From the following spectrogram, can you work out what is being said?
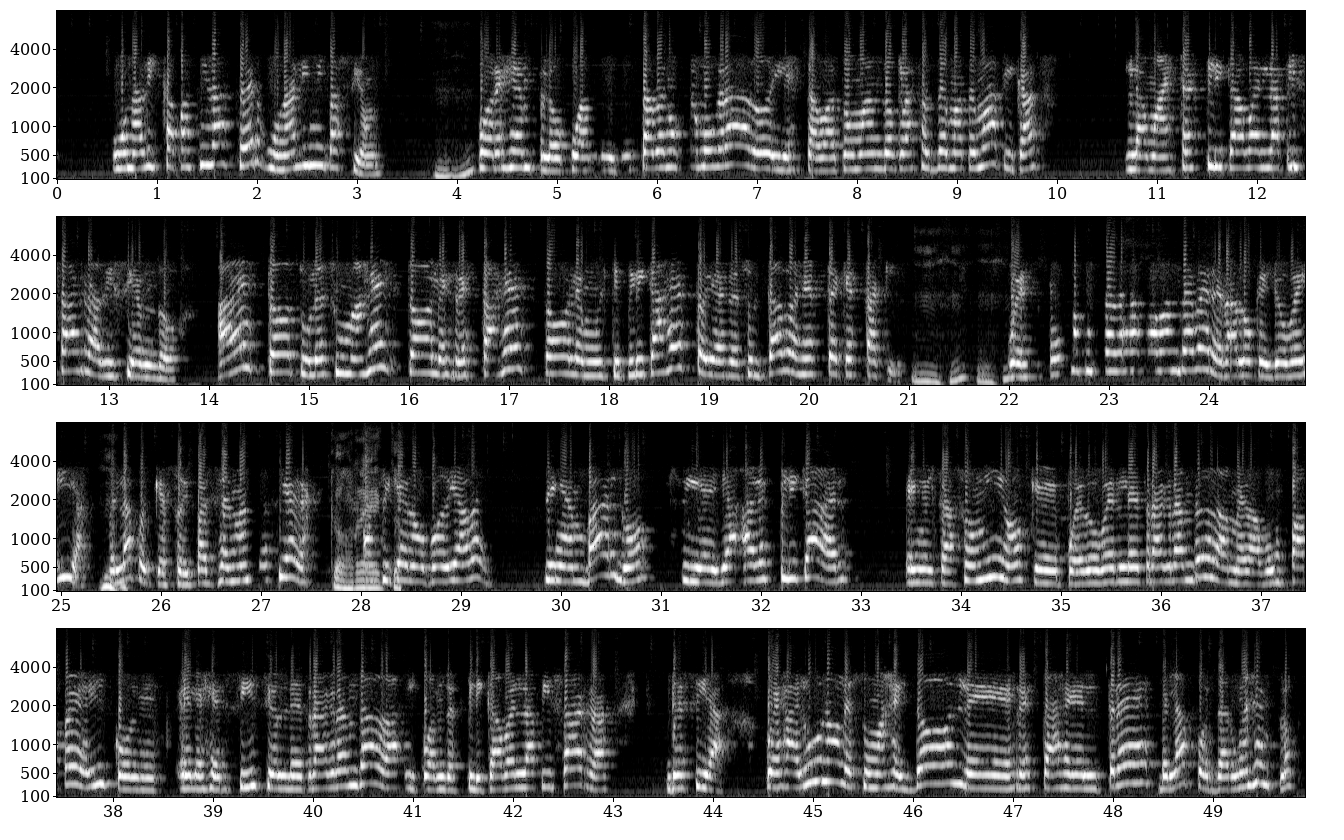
una discapacidad ser una limitación. Por ejemplo, cuando yo estaba en octavo grado y estaba tomando clases de matemáticas, la maestra explicaba en la pizarra diciendo, a esto tú le sumas esto, le restas esto, le multiplicas esto y el resultado es este que está aquí. Pues eso que ustedes acaban de ver era lo que yo veía, ¿verdad? Porque soy parcialmente ciega. Así que no podía ver. Sin embargo, si ella al explicar, en el caso mío, que puedo ver letra agrandada, me daba un papel con el ejercicio en letra agrandada y cuando explicaba en la pizarra decía, pues al 1 le sumas el 2, le restas el 3, ¿verdad? Por dar un ejemplo,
